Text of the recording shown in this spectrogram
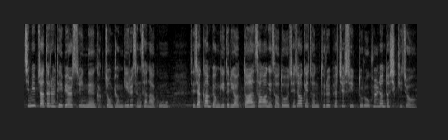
침입자들을 대비할 수 있는 각종 병기를 생산하고 제작한 병기들이 어떠한 상황에서도 최적의 전투를 펼칠 수 있도록 훈련도 시키죠.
